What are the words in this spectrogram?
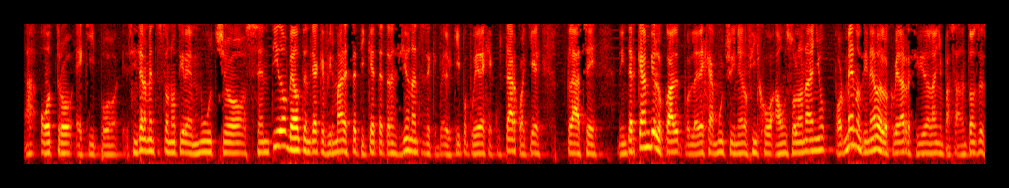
a otro equipo. Sinceramente esto no tiene mucho sentido. Bell tendría que firmar esta etiqueta de transición antes de que el equipo pudiera ejecutar cualquier clase de intercambio, lo cual pues le deja mucho dinero fijo a un solo año, por menos dinero de lo que hubiera recibido el año pasado. Entonces,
